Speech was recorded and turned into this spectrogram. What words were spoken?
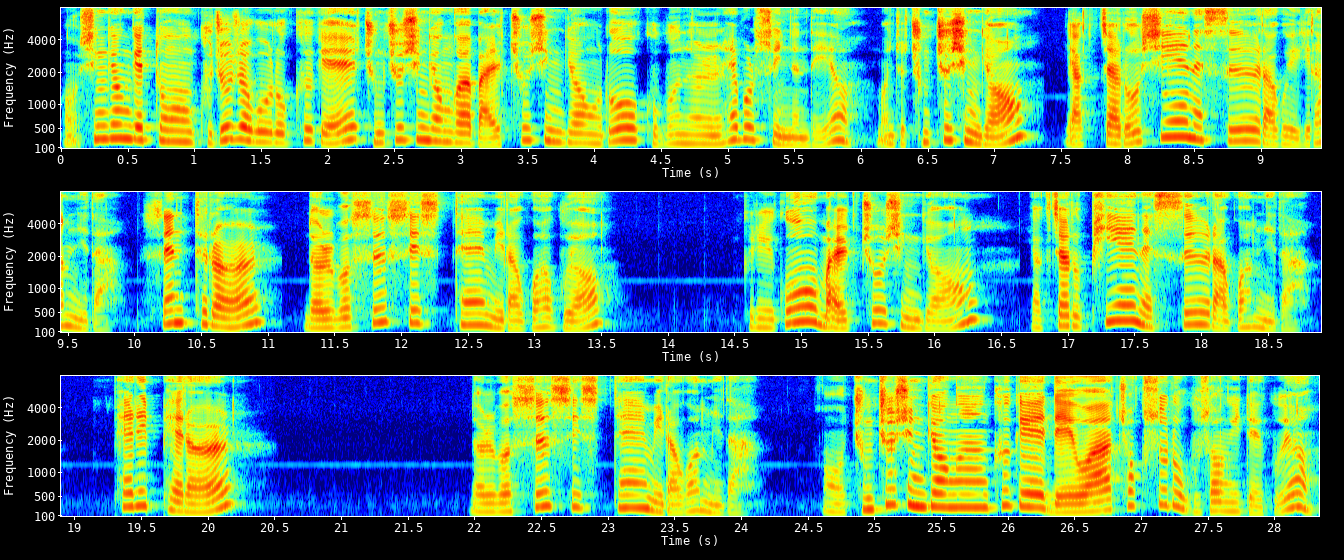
어, 신경계통은 구조적으로 크게 중추신경과 말초신경으로 구분을 해볼 수 있는데요. 먼저 중추신경, 약자로 CNS라고 얘기를 합니다. Nervous system이라고 하고요. 그리고 말초신경, 약자로 PNS라고 합니다. peripheral nervous system이라고 합니다. 어, 중추신경은 크게 뇌와 척수로 구성이 되고요.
